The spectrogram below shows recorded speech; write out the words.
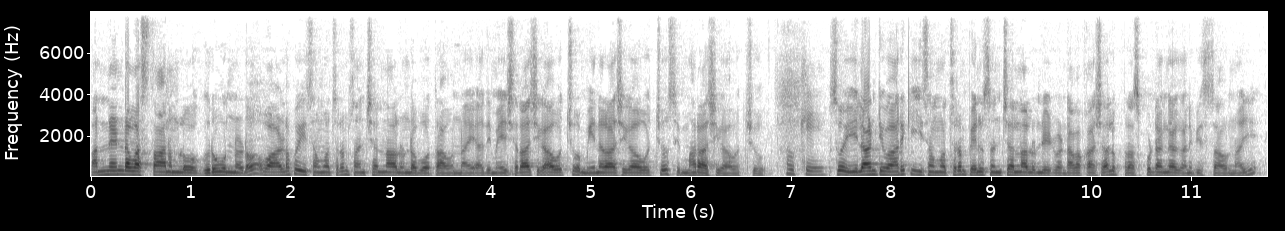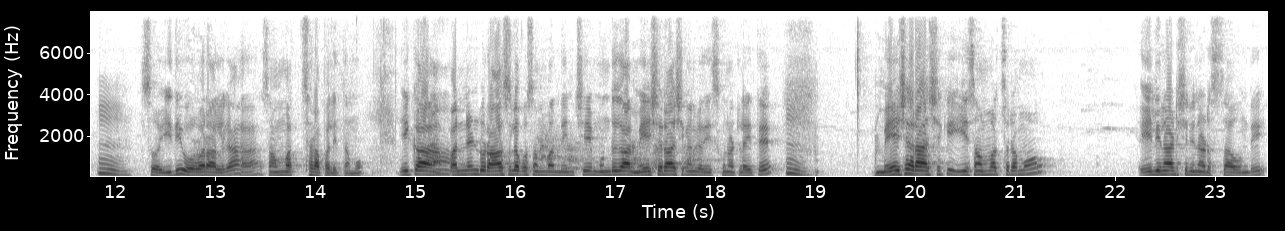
పన్నెండవ స్థానంలో గురువు ఉన్నాడో వాళ్ళకు ఈ సంవత్సరం సంచలనాలు ఉండబోతా ఉన్నాయి. అది మేషరాశి కావచ్చు మీనరాశి కావచ్చు సింహరాశి కావచ్చు. ఓకే. సో ఇలాంటి వారికి ఈ సంవత్సరం పెను సంచలనాలు ఉండేటువంటి అవకాశాలు ప్రస్ఫుటంగా కనిపిస్తూ ఉన్నాయి. హ్మ్. సో ఇది ఓవరాల్గా సంవత్సర ఫలితము. ఇక పన్నెండు రాశులకు సంబంధించి ముందుగా మేషరాశి కనుక తీసుకున్నట్లయితే మేషరాశికి ఈ సంవత్సరము ఏలినాటి శని నడుస్తూ ఉంది.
